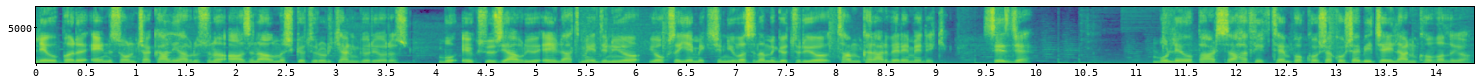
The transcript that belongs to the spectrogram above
Leoparı en son çakal yavrusunu ağzına almış götürürken görüyoruz. Bu öksüz yavruyu evlat mı ediniyor yoksa yemek için yuvasına mı götürüyor tam karar veremedik. Sizce? Bu leoparsa hafif tempo koşa koşa bir ceylan kovalıyor.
